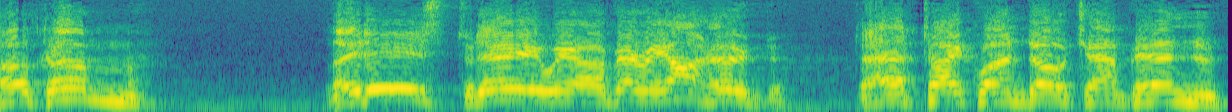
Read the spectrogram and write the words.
Welcome. Ladies, today we are very honored to have Taekwondo champion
